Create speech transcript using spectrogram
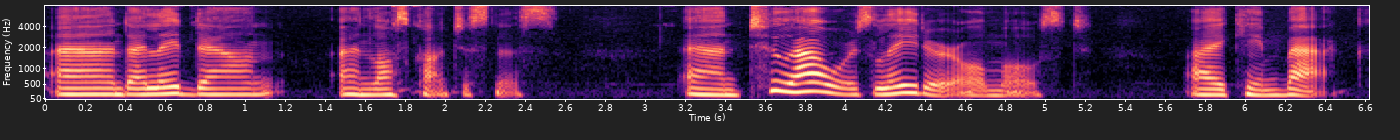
And I laid down and lost consciousness. And two hours later, almost, I came back.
